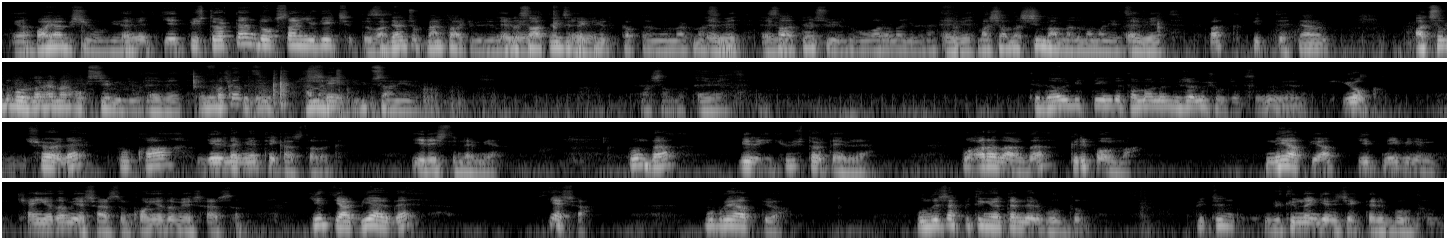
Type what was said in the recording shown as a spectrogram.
Ya. bayağı bir şey oldu ya. Evet 74'ten 97'ye çıktı bak. Sizden çok ben takip ediyorum. Burada Evet, saatlerce evet. bekliyorduk kaptanın onun artmasını. Evet, evet. Saatler sürüyordu o aralar gelene. Evet. Maşallah şimdi anladım ameliyatı. Evet. Bak bitti. Yani açıldı borular hemen oksijen gidiyor. Evet. Hemen Fakat çıktı değil mi? Hemen şey 3 saniyede. Maşallah. evet. Tedavi bittiğinde tamamen düzelmiş olacaksın değil mi yani? Yok. Şöyle bu kah gerilemeyen tek hastalık. İyileştirilemeyen. Bunda 1, 2, 3, 4 evre. Bu aralarda grip olma. Ne yap yap git ne bileyim Kenya'da mı yaşarsın, Konya'da mı yaşarsın? Git ya bir yerde yaşa. Bu buraya atlıyor. Bulacak bütün yöntemleri buldum. Bütün bükümden gelecekleri buldum.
